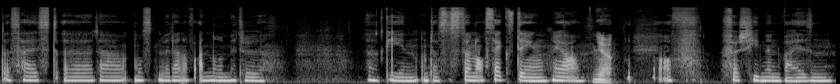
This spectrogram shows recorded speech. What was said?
Das heißt, äh, da mussten wir dann auf andere Mittel gehen. Und das ist dann auch Sexting, ja. Ja. Auf verschiedenen Weisen.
